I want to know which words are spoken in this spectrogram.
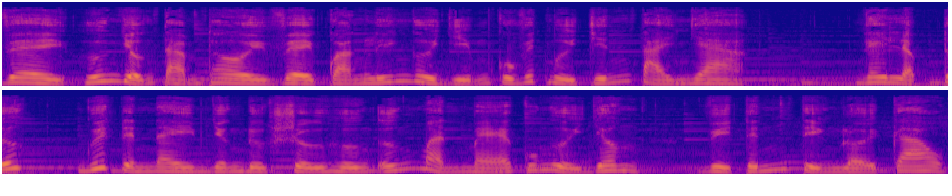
về hướng dẫn tạm thời về quản lý người nhiễm COVID-19 tại nhà. Ngay lập tức, quyết định này nhận được sự hưởng ứng mạnh mẽ của người dân vì tính tiện lợi cao.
